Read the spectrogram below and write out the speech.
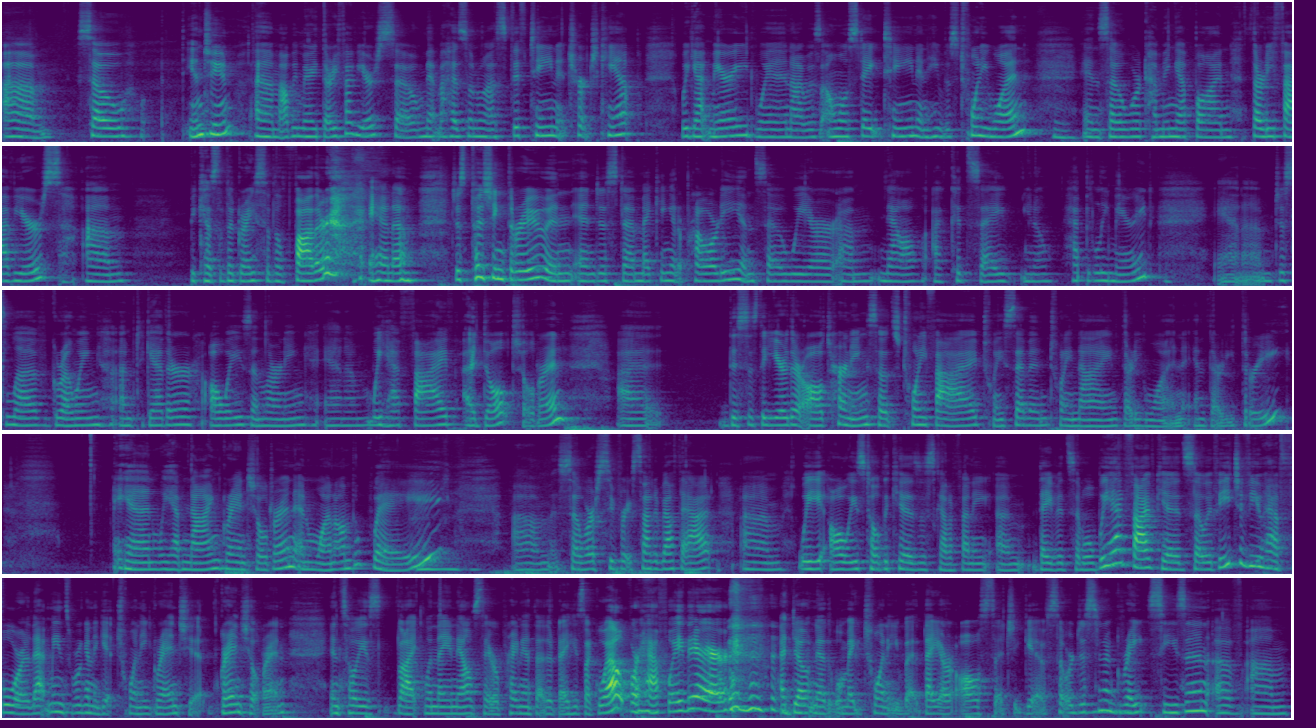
Um, so in June, um, I'll be married 35 years. So met my husband when I was 15 at church camp. We got married when I was almost 18 and he was 21. Mm-hmm. And so we're coming up on 35 years. Um, because of the grace of the Father and um, just pushing through and, and just uh, making it a priority. And so we are um, now, I could say, you know, happily married and um, just love growing um, together always and learning. And um, we have five adult children. Uh, this is the year they're all turning, so it's 25, 27, 29, 31, and 33. And we have nine grandchildren and one on the way. Mm-hmm. Um, so we're super excited about that. Um, we always told the kids, it's kind of funny. Um, David said, Well, we had five kids, so if each of you have four, that means we're going to get 20 grandchi- grandchildren. And so he's like, when they announced they were pregnant the other day, he's like, Well, we're halfway there. I don't know that we'll make 20, but they are all such a gift. So we're just in a great season of um,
